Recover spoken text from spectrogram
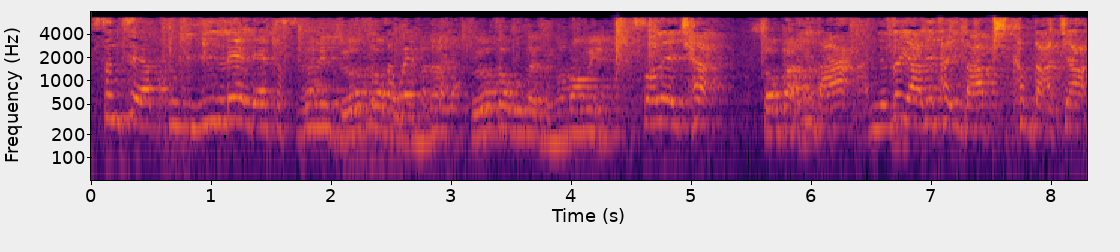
身体还可以，来来就是。那你主要照顾什么呢？主要照顾在什么方面？烧来吃，烧饭。一大，你这压力太大，皮壳大夹，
